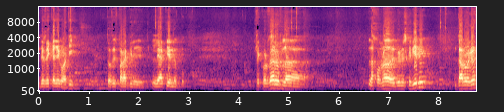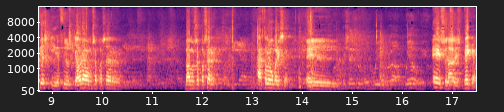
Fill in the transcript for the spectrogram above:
desde que ha llegado aquí. Entonces, para que le, le atienda un poco. Recordaros la, la jornada del viernes que viene, daros las gracias y deciros que ahora vamos a pasar, vamos a pasar, hasta luego Marisa, el, eso, eso es, venga,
